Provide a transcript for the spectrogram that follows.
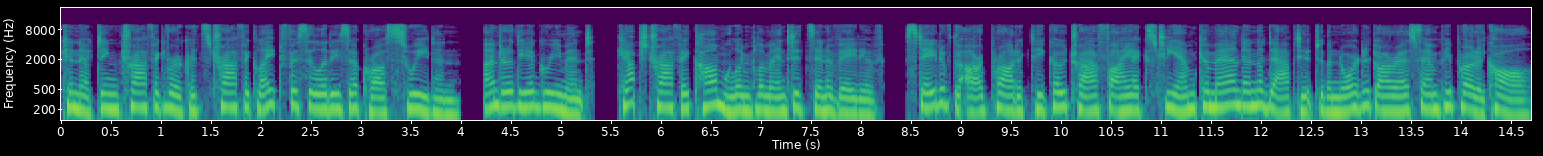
connecting Trafikverket's traffic light facilities across Sweden. Under the agreement, Kapsch TrafficCom will implement its innovative, state-of-the-art product EcoTrafiX TM command and adapt it to the Nordic RSMP protocol.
